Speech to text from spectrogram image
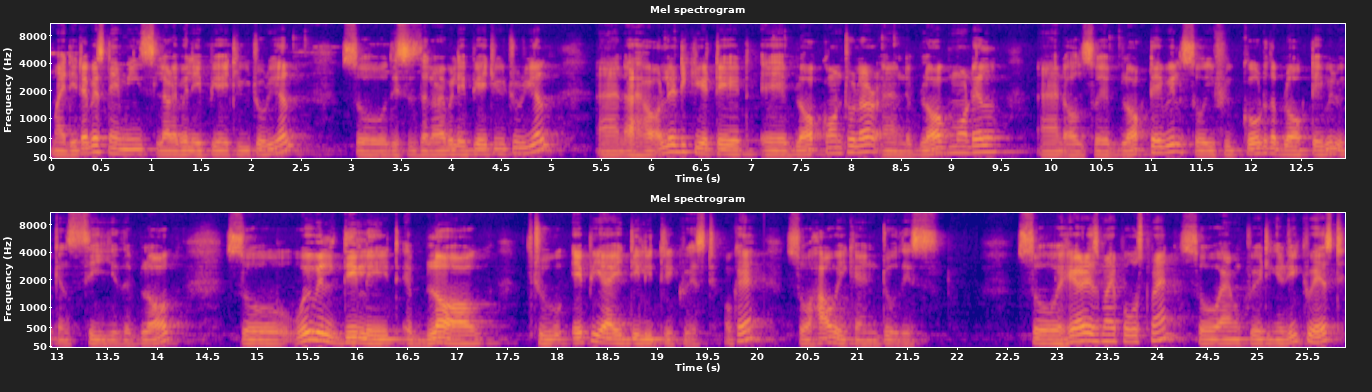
my database name is laravel api tutorial. So this is the laravel api tutorial and i have already created a blog controller and a blog model and also a blog table. So if you go to the blog table we can see the block. So we will delete a block through API delete request okay? So how we can do this? So here is my postman. So I am creating a request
